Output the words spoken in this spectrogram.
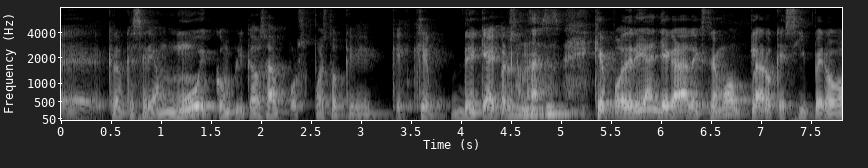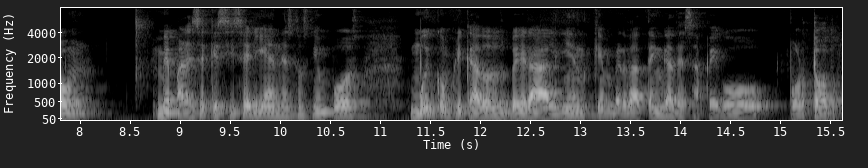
Eh, creo que sería muy complicado, o sea, por supuesto que, que, de que hay personas que podrían llegar al extremo, claro que sí, pero me parece que sí sería en estos tiempos muy complicados ver a alguien que en verdad tenga desapego por todo.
